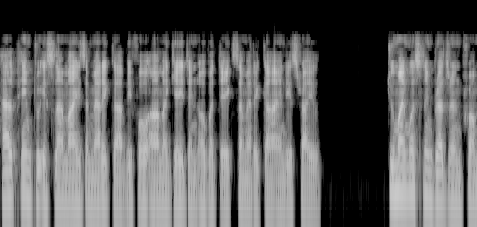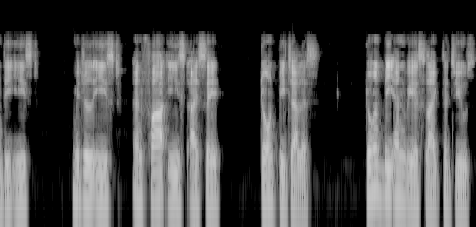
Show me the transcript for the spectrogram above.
Help him to Islamize America before Armageddon overtakes America and Israel. To my Muslim brethren from the East, Middle East, and Far East, I say, don't be jealous. Don't be envious like the Jews,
